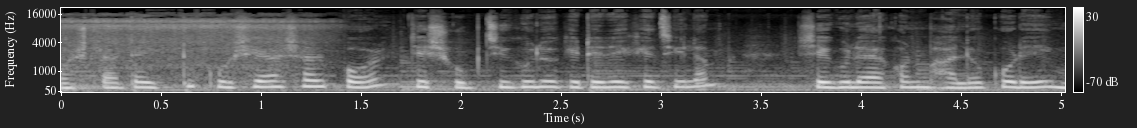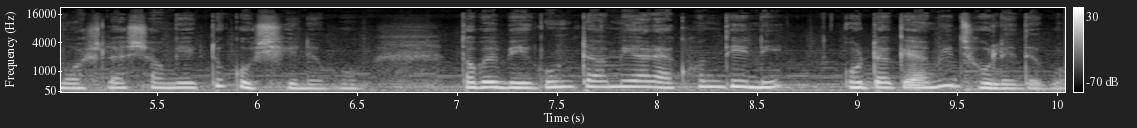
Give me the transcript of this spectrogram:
মশলাটা একটু কষে আসার পর যে সবজিগুলো কেটে রেখেছিলাম, সেগুলো এখন ভালো করে এই মশলার সঙ্গে একটু কষিয়ে নেব। তবে বেগুনটা আমি আর এখন দিইনি, ওটাকে আমি ঝোলে দেবো।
